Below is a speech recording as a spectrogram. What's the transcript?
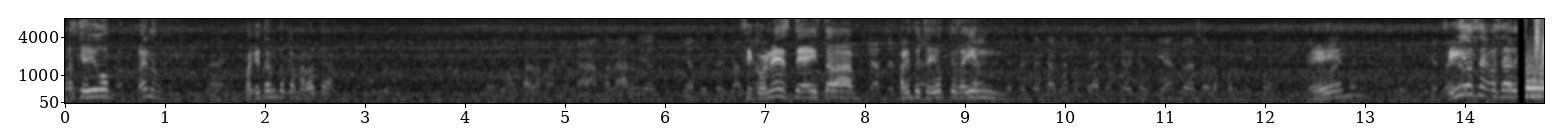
Más que digo, bueno, ¿para qué tanto camarota? Para la maniobrada más largo, ya, te estoy pensando. Si con este, ahí estaba te pariendo chayotes ahí en. Ya estoy pensando en comprarte un T800, eso de los. Eh, Que Sí, o sea, o sea, de-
